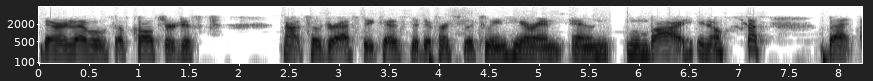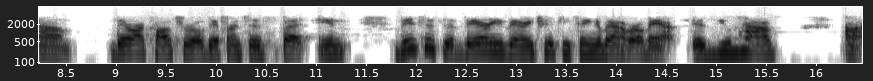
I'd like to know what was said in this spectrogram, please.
there are levels of culture just not so drastic as the difference between here and and Mumbai. You know, but um, there are cultural differences. But in this is the very very tricky thing about romance is you have uh,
